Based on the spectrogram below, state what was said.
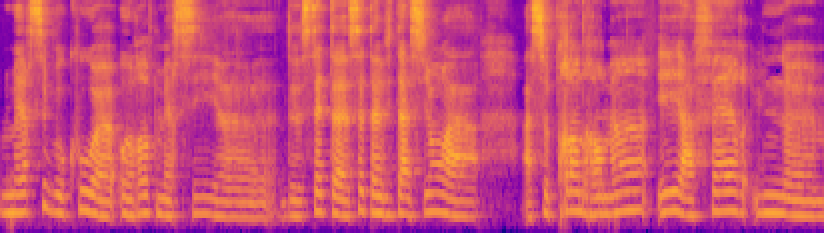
Merci beaucoup, euh, Europe. Merci euh, de cette, cette invitation à, à se prendre en main et à faire une euh,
